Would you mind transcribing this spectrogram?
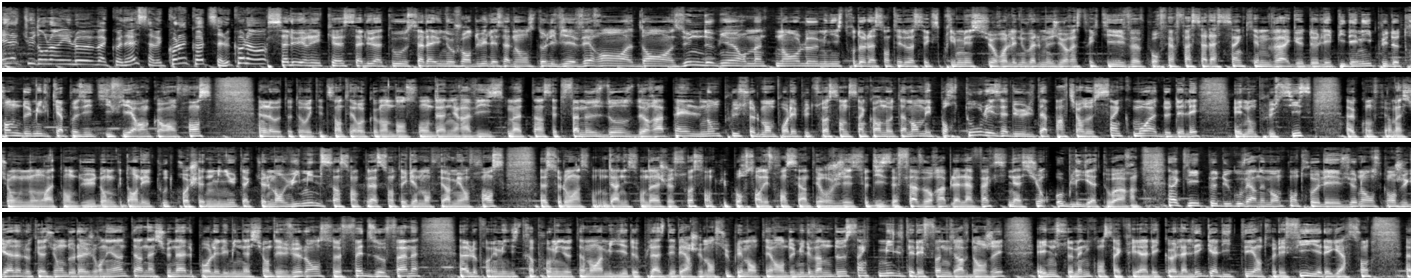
Et l'actu dans l'un et le Maconnais avec Colin Cotte. Salut Colin. Salut Eric, salut à tous. À la une aujourd'hui, les annonces d'Olivier Véran. Dans une demi-heure maintenant, le ministre de la Santé doit s'exprimer sur les nouvelles mesures restrictives pour faire face à la cinquième vague de l'épidémie. Plus de 32 000 cas positifs hier encore en France. La Haute Autorité de Santé recommande dans son dernier avis ce matin cette fameuse dose de rappel, non plus seulement pour les plus de 65 ans notamment, mais pour tous les adultes à partir de 5 mois de délai et non plus 6. Confirmation ou non attendue donc dans les toutes prochaines minutes. Actuellement, 8500 classes sont également fermées en France. Selon un dernier sondage, 68% des Français interrogés se disent favorables à la vaccination obligatoire. Un clip du gouvernement contre les violences conjugales à l'occasion de la journée internationale pour l'élimination des violences faites aux femmes. Le Premier ministre a promis notamment un millier de places d'hébergement supplémentaires en 2022, 5000 téléphones grave danger et une semaine consacrée à l'école à l'égalité entre les filles et les garçons.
